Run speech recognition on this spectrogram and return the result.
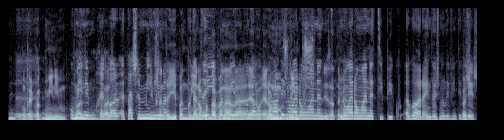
Um recorde mínimo. O claro, mínimo claro. recorde, a taxa mínima. E portanto aí a pandemia portanto, não contava nada, não contava era, eram números não era, um ano, Exatamente. não era um ano atípico. Agora, em 2023,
